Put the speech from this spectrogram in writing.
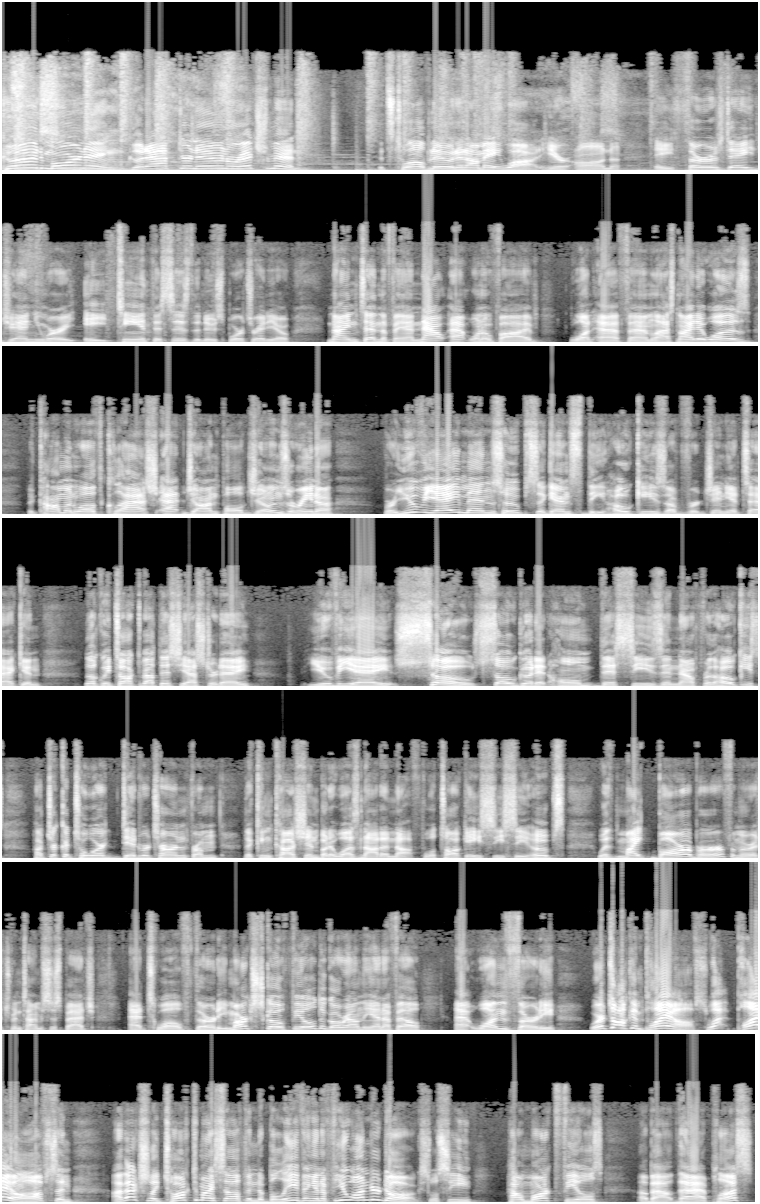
Good morning, good afternoon, Richmond. It's 12 noon, and I'm AWadd here on a Thursday, January 18th. This is the new Sports Radio 910 The Fan, now at 105 1 FM. Last night it was the Commonwealth Clash at John Paul Jones Arena for UVA men's hoops against the Hokies of Virginia Tech. And look, we talked about this yesterday. UVA so so good at home this season. Now for the Hokies, Hunter Cattoor did return from the concussion, but it was not enough. We'll talk ACC hoops with Mike Barber from the Richmond Times Dispatch at 12:30. Mark Schofield to go around the NFL at 1:30. We're talking playoffs. What playoffs? And I've actually talked myself into believing in a few underdogs. We'll see how Mark feels about that. Plus,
